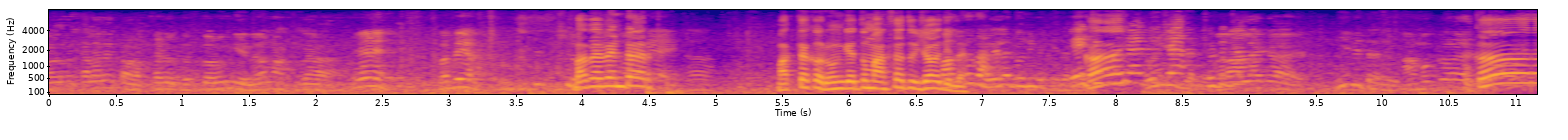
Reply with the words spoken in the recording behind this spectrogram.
करून घे ना मागचा ए बघूया बाबा वेंटर मागचा करून घे तू मागचा तुझ्यावर दिला काय? कर.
